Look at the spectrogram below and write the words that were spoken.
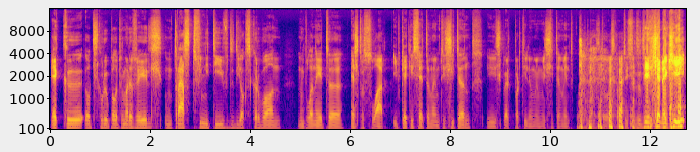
é que ele descobriu pela primeira vez um traço definitivo de dióxido de carbono num planeta extrasolar. E porque é que isso é também muito excitante, e espero que partilhem o mesmo excitamento que partilhamos todos com a notícia do Dirken aqui,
